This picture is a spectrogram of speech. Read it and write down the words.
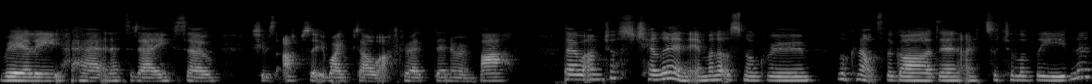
really hurting her today so she was absolutely wiped out after her dinner and bath so I'm just chilling in my little snug room, looking out to the garden and it's such a lovely evening.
